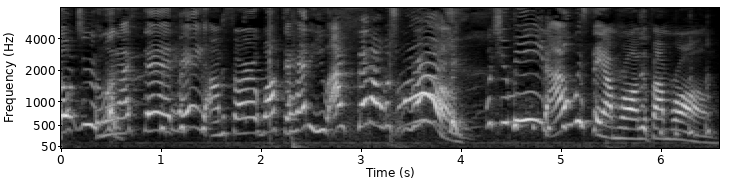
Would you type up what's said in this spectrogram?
told you. when I said, "Hey, I'm sorry, I walked ahead of you." I said I was wrong. What you mean? I always say I'm wrong if I'm wrong.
